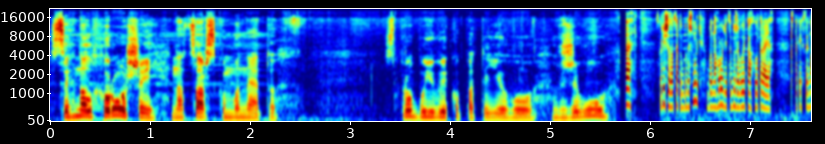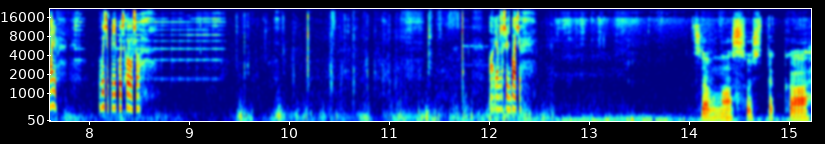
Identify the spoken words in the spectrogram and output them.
Сигнал хороший на царську монету. Спробую викопати його вживу. Це в нас ось така.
